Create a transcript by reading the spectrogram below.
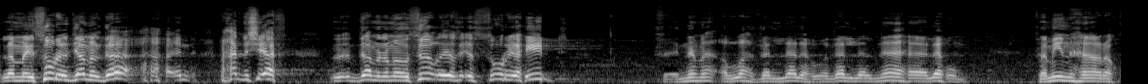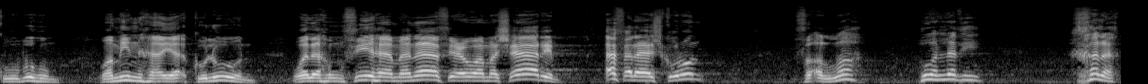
لما يثور الجمل ده محدش يقف قدام لما يثور الثور يهيج. فإنما الله ذلله وذللناها لهم. فمنها ركوبهم. ومنها يأكلون ولهم فيها منافع ومشارب. أفلا يشكرون؟ فالله هو الذي خلق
